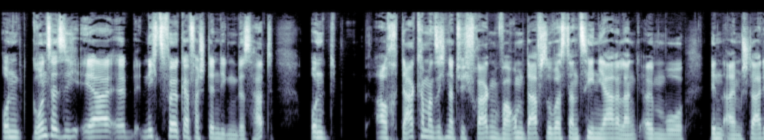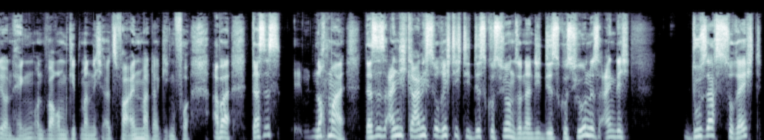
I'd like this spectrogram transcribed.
und grundsätzlich eher äh, nichts Völkerverständigendes hat. Und auch da kann man sich natürlich fragen, warum darf sowas dann zehn Jahre lang irgendwo in einem Stadion hängen und warum geht man nicht als Verein mal dagegen vor? Aber das ist, nochmal, das ist eigentlich gar nicht so richtig die Diskussion, sondern die Diskussion ist eigentlich, du sagst zu Recht,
